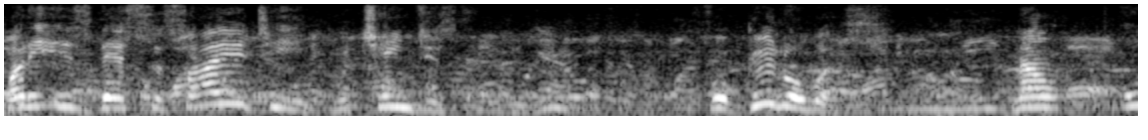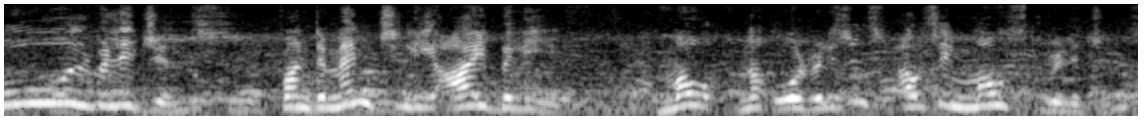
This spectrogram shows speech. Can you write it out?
but it is their society which changes them, for good or worse. Now, all religions, fundamentally, I believe, not all religions, I would say most religions,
